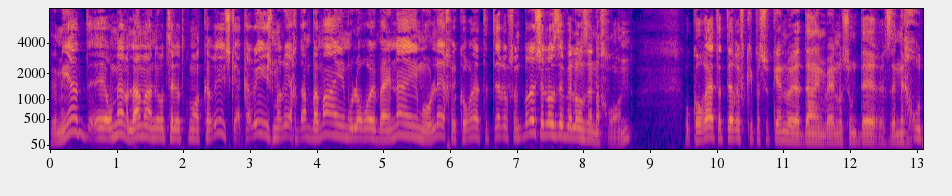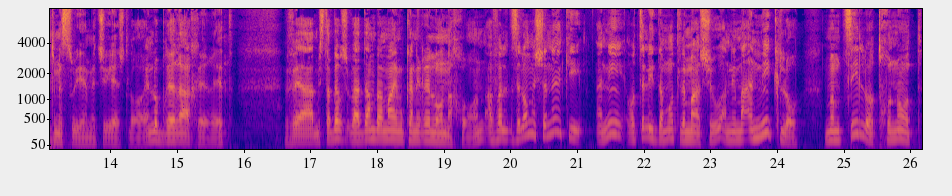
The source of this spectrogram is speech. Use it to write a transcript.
ומיד אה, אומר למה אני רוצה להיות כמו הכריש, כי הכריש מריח דם במים, הוא לא רואה בעיניים, הוא הולך וקורע את הטרף, שמתברר שלא זה ולא זה נכון. הוא קורע את הטרף כי פשוט כי אין לו ידיים ואין לו שום דרך, זה נכות מסוימת שיש לו, אין לו ברירה אחרת. ומסתבר שהאדם במים הוא כנראה לא נכון, אבל זה לא משנה כי אני רוצה להידמות למשהו, אני מעניק לו, ממציא לו תכונות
